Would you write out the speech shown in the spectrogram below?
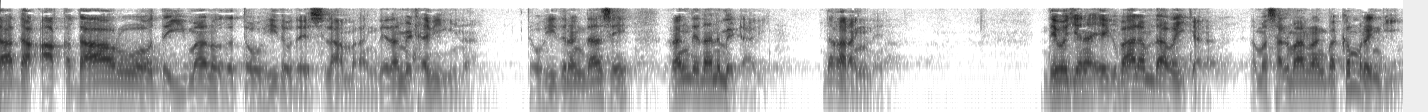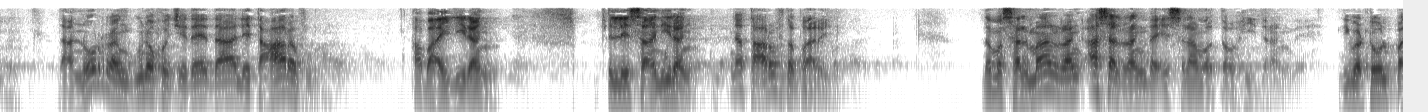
دا د اقدار او د ایمان او د توحید او د اسلام رنگ ده دا میټاویږي نه توحید رنگ دا سه رنگ ده دا نه میټاوي دغه رنگ ده دیو جنا اقبال هم دا وای کنه د مسلمان رنگ به کم رنگي دا نور رنگونه خو چې ده دا لتعارفو قبایلی رنگ لسانی رنگ دا تعارف د پاره د مسلمان رنگ اصل رنگ د اسلام او توحید رنگ دی دی ټول په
